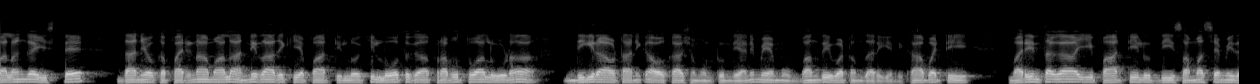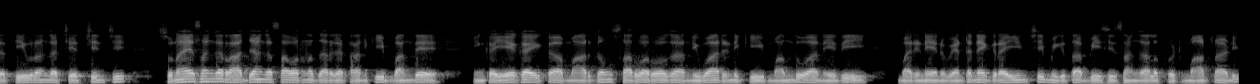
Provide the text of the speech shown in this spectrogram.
బలంగా ఇస్తే దాని యొక్క పరిణామాలు అన్ని రాజకీయ పార్టీల్లోకి లోతుగా ప్రభుత్వాలు కూడా దిగిరావటానికి అవకాశం ఉంటుంది అని మేము బంధు ఇవ్వటం జరిగింది. కాబట్టి మరింతగా ఈ పార్టీలు ఈ సమస్య మీద తీవ్రంగా చర్చించి సునాయాసంగా రాజ్యాంగ సవరణ జరగటానికి బందే ఇంకా ఏకైక మార్గం సర్వరోగ నివారణకి మందు అనేది మరి నేను వెంటనే గ్రహించి మిగతా బీసీ సంఘాలతోటి మాట్లాడి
